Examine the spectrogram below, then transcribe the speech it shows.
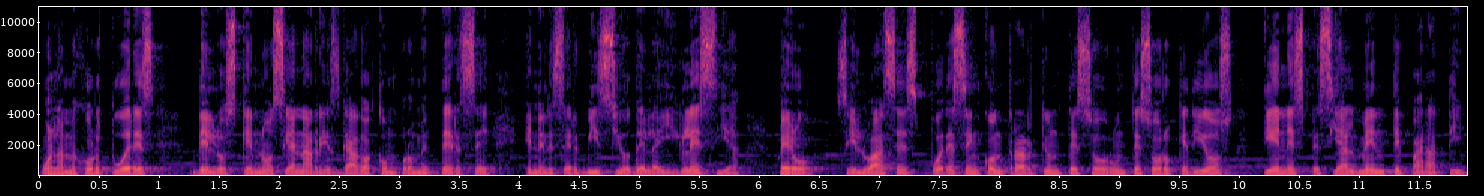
O a lo mejor tú eres de los que no se han arriesgado a comprometerse en el servicio de la iglesia. Pero si lo haces, puedes encontrarte un tesoro, un tesoro que Dios tiene especialmente para ti.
